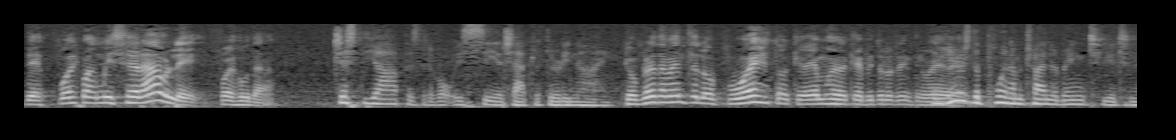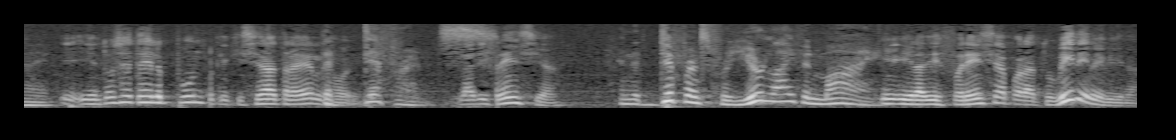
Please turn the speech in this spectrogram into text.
después cuán miserable fue Judá. Just the opposite of what we see in chapter 39. Completamente lo opuesto que vemos en el capítulo And 39. here's the point I'm trying to bring to you tonight. Y, y entonces este es el punto que quisiera traerles The hoy. difference. La diferencia. And the difference for your life and mine Y, y la diferencia para tu vida y mi vida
